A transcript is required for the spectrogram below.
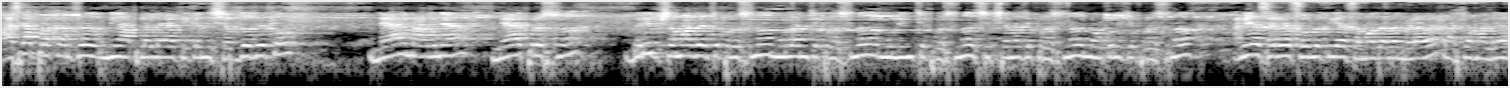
अशा प्रकारचं मी आपल्याला या ठिकाणी शब्द देतो. न्याय मागण्या न्याय प्रश्न गरीब समाजाचे प्रश्न मुलांचे प्रश्न मुलींचे प्रश्न शिक्षणाचे प्रश्न नोकरीचे प्रश्न आणि या सगळ्या सवलती या समाजाला मिळाव्यात अशा माझ्या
